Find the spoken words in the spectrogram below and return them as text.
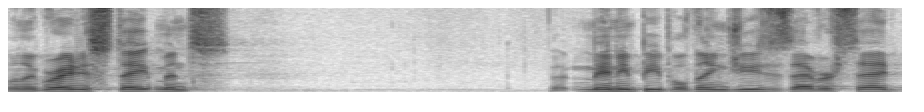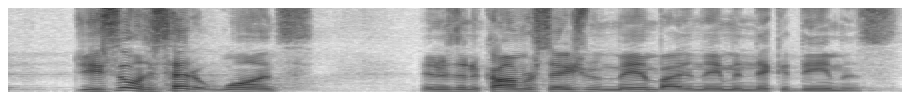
One of the greatest statements that many people think Jesus ever said, Jesus only said it once, and it was in a conversation with a man by the name of Nicodemus.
